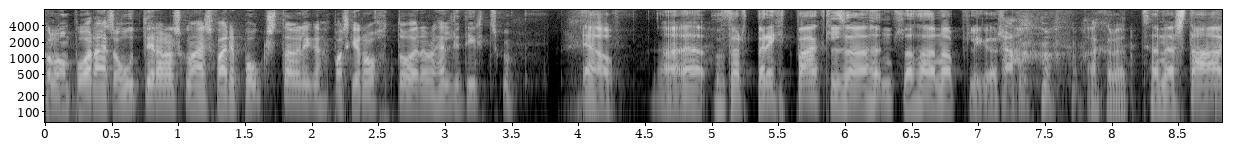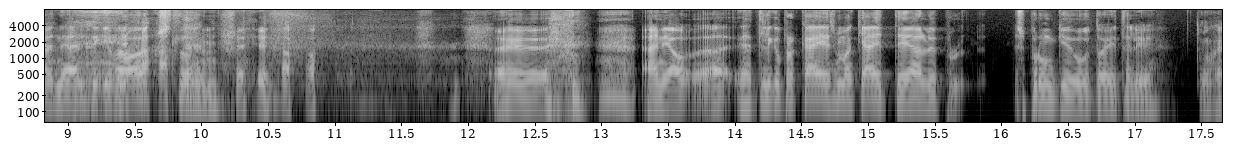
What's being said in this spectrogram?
Kolombo er aðeins ódýrara sko, aðeins færi bókstafi líka Baski Rotto er heldur dýrt sko Já, þú þarf breytt bak til þess að höndla það nafn líka sko. Akkurat Þannig að stafinni endi ekki bara sko. uh, En já, uh, þetta er líka bara gæði sem að gæti alveg sprungið út á Ítalíu. Ok.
